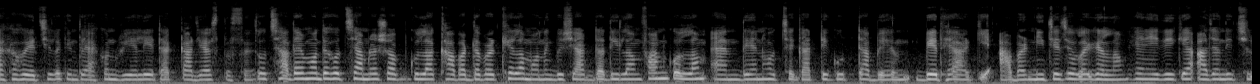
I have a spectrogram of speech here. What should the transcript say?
রাখা হয়েছিল, কিন্তু এখন রিয়েলি এটা কাজে আসতেছে। তো ছাদের মধ্যে হচ্ছে আমরা সবগুলা খাবার দাবার খেলাম, অনেক বেশি আড্ডা দিলাম ফান করলাম অ্যান্ড দেন হচ্ছে গাটি গুটটা বেঁধে আর কি আবার নিচে চলে গেলাম। এখানে এদিকে আজান দিচ্ছিল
